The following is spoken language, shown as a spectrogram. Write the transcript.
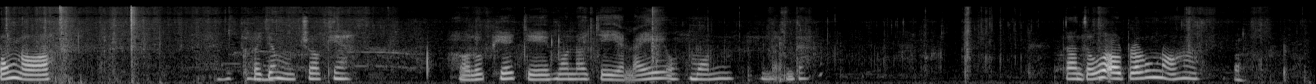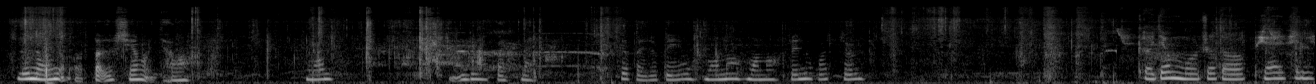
Quá Nọ Khởi cho một cho kia. Hồi lúc phía chị món nói chị lấy món đánh ta. Tàn dấu ở đó lúc nọ ha? Đứa nó nhận có tự xem ở cháu món. Đi phải này cái phải nó bé món nó món nó bé nó quá chơi Khởi cho một cho tao phía thế lý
